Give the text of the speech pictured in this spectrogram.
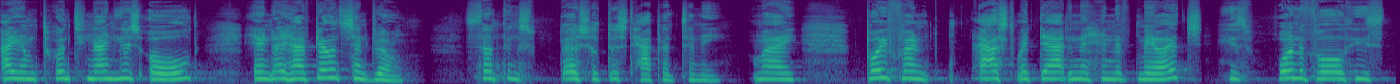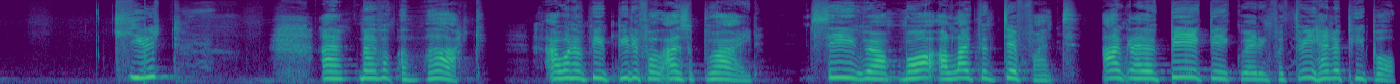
I am 29 years old, and I have Down syndrome. Something special just happened to me. My boyfriend asked my dad in the hand of marriage. He's wonderful. He's cute. I love him a lot. I want to be beautiful as a bride. See, we're more alike than different. I'm gonna have a big, big wedding for 300 people.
